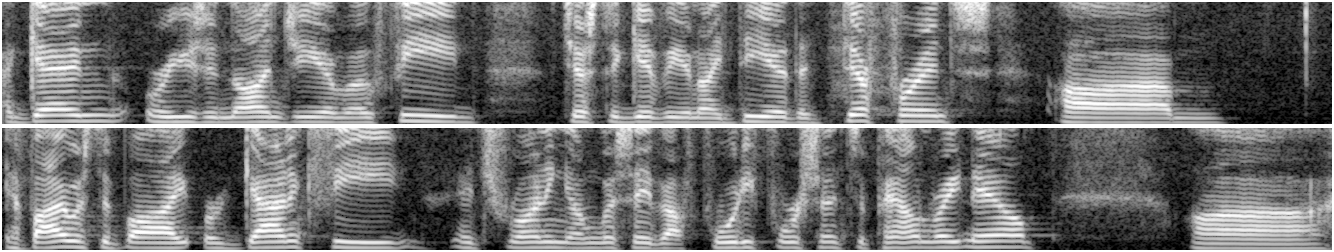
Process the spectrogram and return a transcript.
again, we're using non-GMO feed just to give you an idea the difference. Um, if I was to buy organic feed, it's running, I'm going to say about 44 cents a pound right now. Uh,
